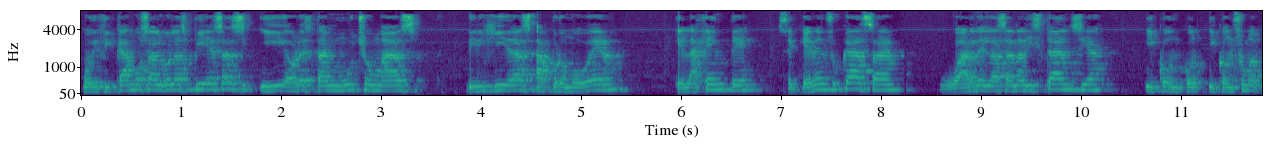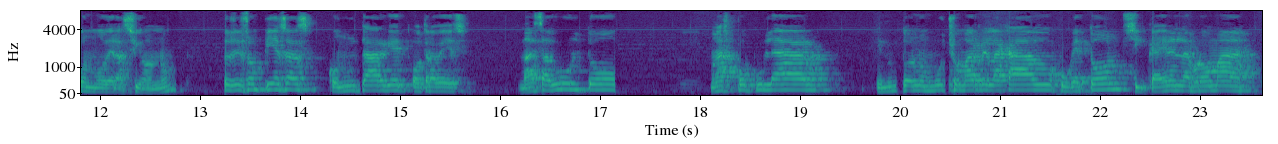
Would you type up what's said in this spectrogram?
modificamos algo las piezas y ahora están mucho más dirigidas a promover que la gente se quede en su casa, guarde la sana distancia y, con, y consuma con moderación, ¿no? Entonces son piezas con un target, otra vez, más adulto, más popular, en un tono mucho más relajado, juguetón, sin caer en la broma,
